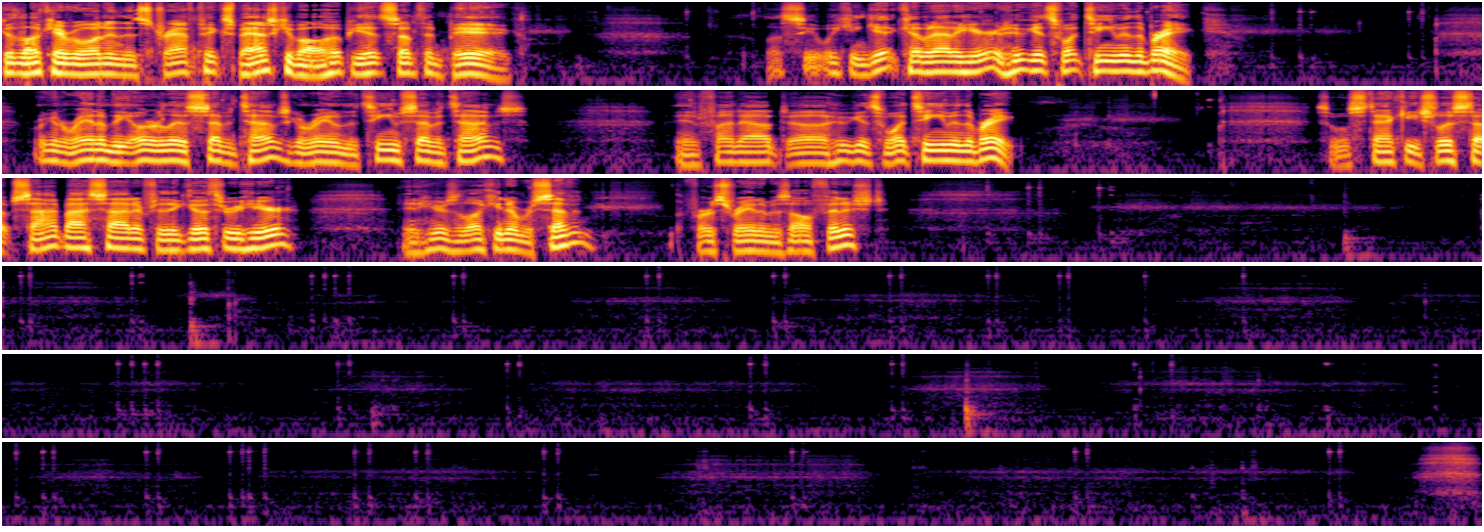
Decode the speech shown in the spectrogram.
Good luck, everyone, in this draft picks basketball. Hope you hit something big. Let's see what we can get coming out of here and who gets what team in the break. We're going to random the owner list seven times. We're going to random the team seven times and find out uh, who gets what team in the break. So we'll stack each list up side by side after they go through here. And here's a lucky number seven. The first random is all finished.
